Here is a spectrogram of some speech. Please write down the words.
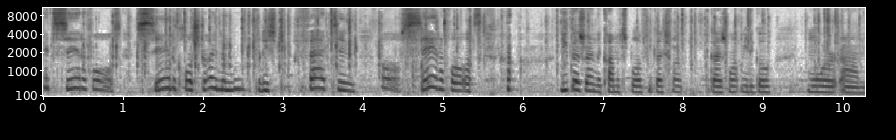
It's Santa Claus. Santa Claus trying to move, but he's too fat to. Oh, Santa Claus. you guys write in the comments below if you guys want guys want me to go more um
